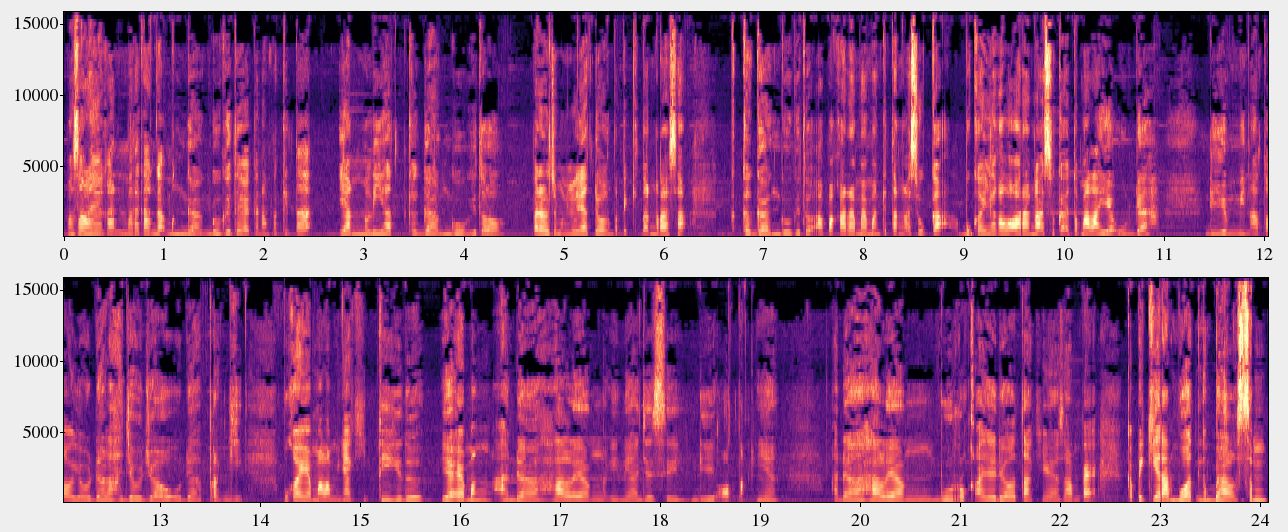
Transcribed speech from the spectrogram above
Masalahnya kan mereka nggak mengganggu gitu ya. Kenapa kita yang ngelihat keganggu gitu loh? Padahal cuma ngeliat doang tapi kita ngerasa keganggu gitu. Apa karena memang kita nggak suka? Bukannya kalau orang nggak suka itu malah ya udah diemin atau ya udahlah jauh-jauh udah pergi. Bukannya malah menyakiti gitu. Ya emang ada hal yang ini aja sih di otaknya. Ada hal yang buruk aja di otaknya sampai kepikiran buat ngebalsem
